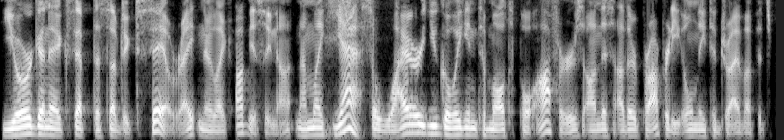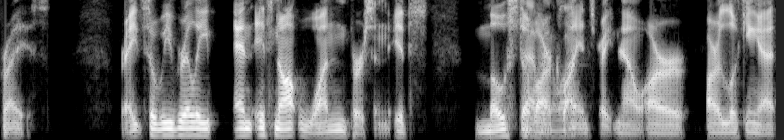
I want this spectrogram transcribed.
you're going to accept the subject to sale, right? And they're like, obviously not. And I'm like, yeah. So why are you going into multiple offers on this other property only to drive up its price? Right. So we really, and it's not one person, it's most of our clients right now are are looking at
